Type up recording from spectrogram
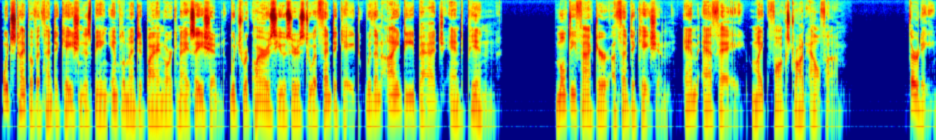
Which type of authentication is being implemented by an organization which requires users to authenticate with an ID badge and PIN? Multi-Factor Authentication, MFA, Mike Foxtrot Alpha. 30.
